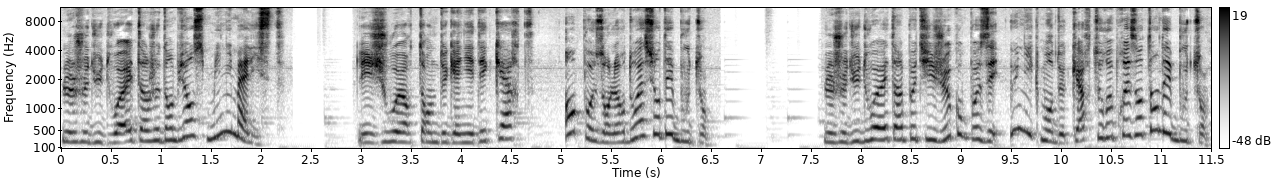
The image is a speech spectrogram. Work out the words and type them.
Le jeu du doigt est un jeu d'ambiance minimaliste. Les joueurs tentent de gagner des cartes en posant leurs doigts sur des boutons. Le jeu du doigt est un petit jeu composé uniquement de cartes représentant des boutons.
